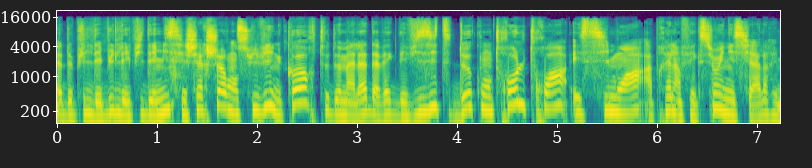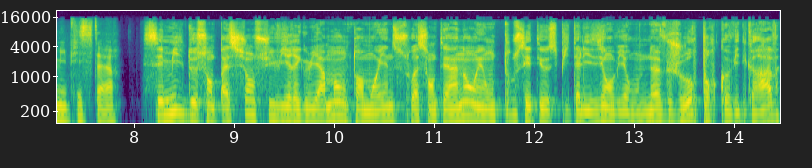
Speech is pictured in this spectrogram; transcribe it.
Depuis le début de l'épidémie, ces chercheurs ont suivi une cohorte de malades avec des visites de contrôle 3 et 6 mois après l'infection initiale. Rémi Pister. Ces 1200 patients suivis régulièrement ont en moyenne 61 ans et ont tous été hospitalisés environ 9 jours pour Covid grave.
